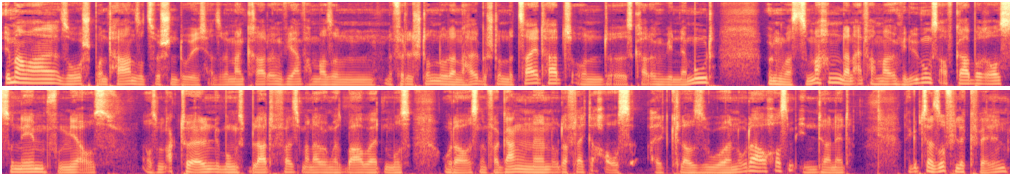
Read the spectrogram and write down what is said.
immer mal so spontan so zwischendurch. Also wenn man gerade irgendwie einfach mal so ein, eine Viertelstunde oder eine halbe Stunde Zeit hat und äh, ist gerade irgendwie in der Mut, irgendwas zu machen, dann einfach mal irgendwie eine Übungsaufgabe rauszunehmen. Von mir aus aus dem aktuellen Übungsblatt, falls man da irgendwas bearbeiten muss, oder aus einem vergangenen oder vielleicht auch aus Altklausuren oder auch aus dem Internet. Da gibt es ja so viele Quellen.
